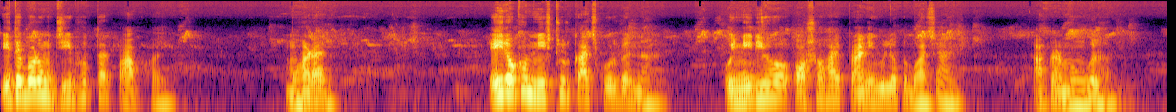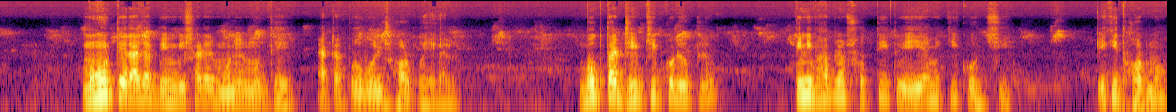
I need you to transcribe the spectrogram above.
এতে বরং জীব হত্যার পাপ হয়। মহারাজ এই রকম নিষ্ঠুর কাজ করবেন না। ওই নিরীহ, অসহায় প্রাণীগুলোকে বাঁচান। আপনার মঙ্গল হবে। মুহূর্তে রাজা বিম্বিসারের মনের মধ্যে একটা প্রবল ঝড় বয়ে গেল। বুক তার ঢিপ ঢিপ করে উঠল। তিনি ভাবলেন, সত্যিই তো এই আমি কি করছি? এ কি ধর্ম?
